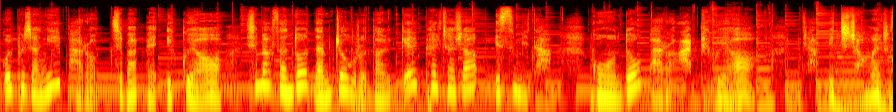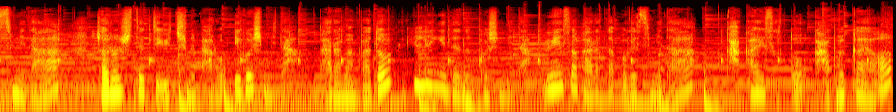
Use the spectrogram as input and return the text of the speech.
골프장이 바로 집 앞에 있고요. 심악산도 남쪽으로 넓게 펼쳐져 있습니다. 공원도 바로 앞이고요. 자, 위치 정말 좋습니다. 전원주택지 위치는 바로 이곳입니다. 바라만 봐도 힐링이 되는 곳입니다. 위에서 바라다 보겠습니다. 가까이서 또 가볼까요?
